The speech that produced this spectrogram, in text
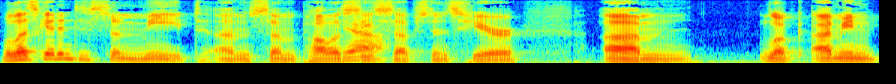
Well, let's get into some meat, um, some policy Yeah. substance here. Um, look, I mean,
